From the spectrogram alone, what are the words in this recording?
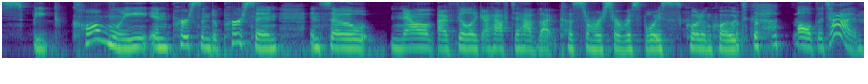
speak calmly in person to person. And so now I feel like I have to have that customer service voice, quote unquote, all the time.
